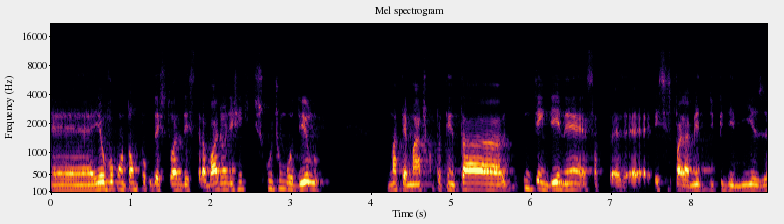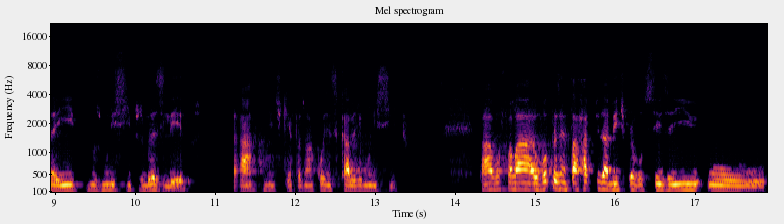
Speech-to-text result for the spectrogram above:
É, eu vou contar um pouco da história desse trabalho, onde a gente discute um modelo matemático para tentar entender né, essa, esse espalhamento de epidemias aí nos municípios brasileiros. Tá? A gente quer fazer uma coisa em escala de município. Tá? Vou falar, eu vou apresentar rapidamente para vocês aí o,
